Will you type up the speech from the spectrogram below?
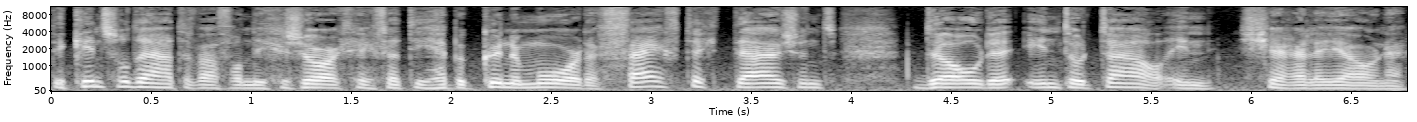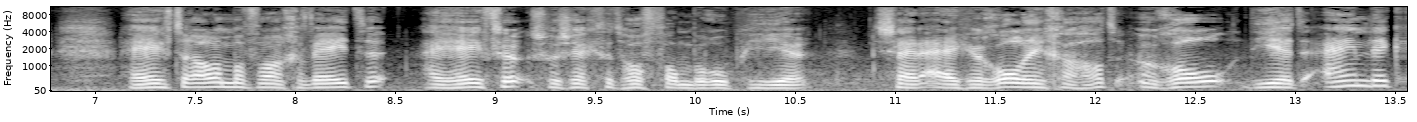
De kindsoldaten waarvan hij gezorgd heeft dat die hebben kunnen moorden. 50.000 doden in totaal in Sierra Leone. Hij heeft er allemaal van geweten. Hij heeft er, zo zegt het Hof van Beroep hier, zijn eigen rol in gehad. Een rol die uiteindelijk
